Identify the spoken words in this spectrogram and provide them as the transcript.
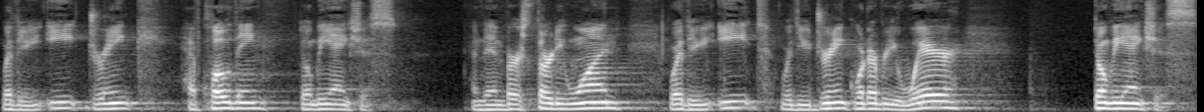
whether you eat, drink, have clothing, don't be anxious. And then verse 31 whether you eat, whether you drink, whatever you wear, don't be anxious.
